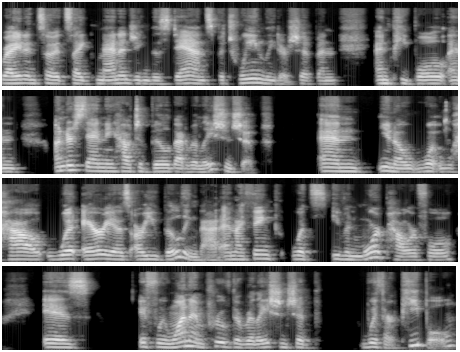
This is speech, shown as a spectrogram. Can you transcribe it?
right? And so it's like managing this dance between leadership and and people and understanding how to build that relationship. And you know what how what areas are you building that? And i think what's even more powerful is if we want to improve the relationship with our people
